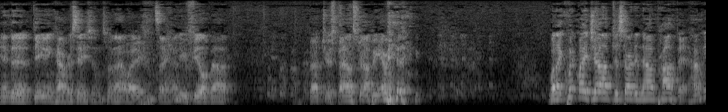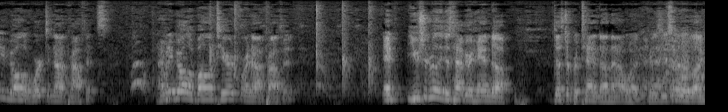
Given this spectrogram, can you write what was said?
into dating conversations from that way. It's like, how do you feel about about your spouse dropping everything? but I quit my job to start a nonprofit. How many of you all have worked in nonprofits? How many of you all have volunteered for a nonprofit? And you should really just have your hand up just to pretend on that one, because you sort of like,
